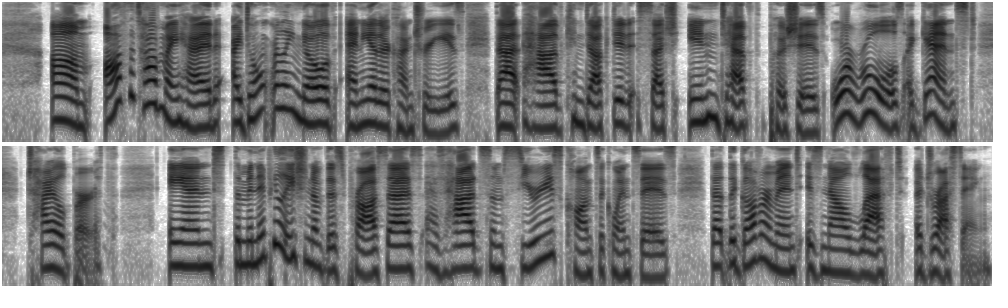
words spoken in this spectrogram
um, off the top of my head, I don't really know of any other countries that have conducted such in depth pushes or rules against childbirth. And the manipulation of this process has had some serious consequences that the government is now left addressing.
